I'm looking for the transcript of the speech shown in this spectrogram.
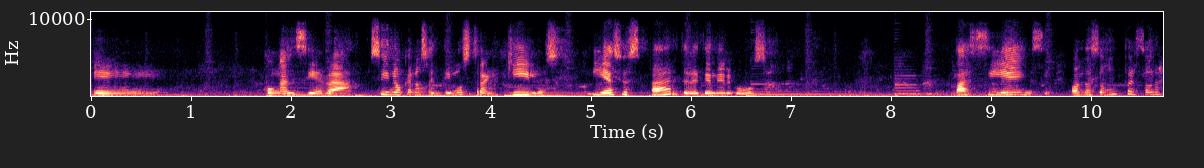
eh, con ansiedad, sino que nos sentimos tranquilos y eso es parte de tener gozo paciencia. Cuando somos personas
